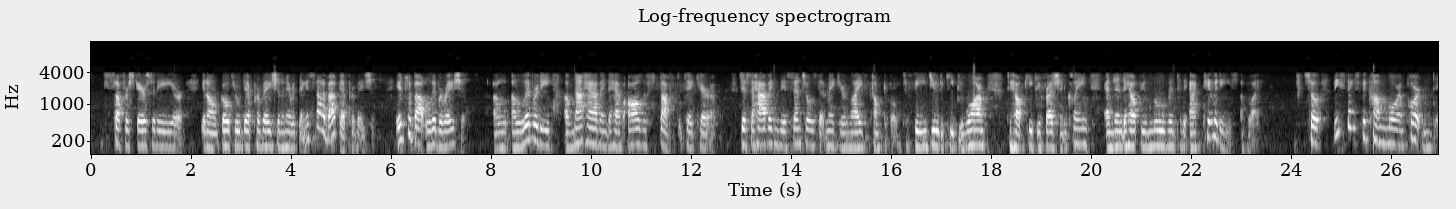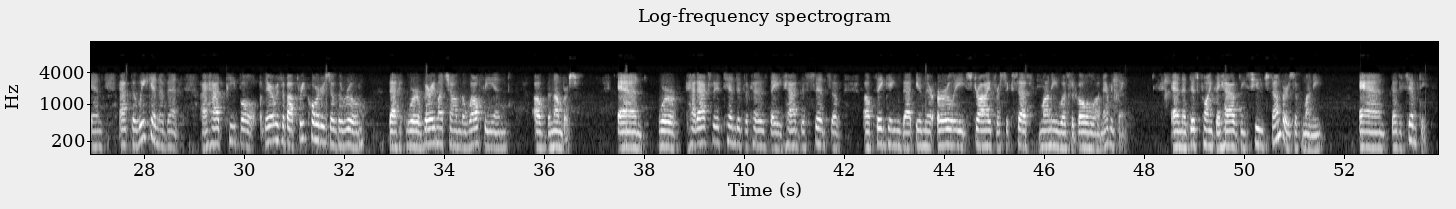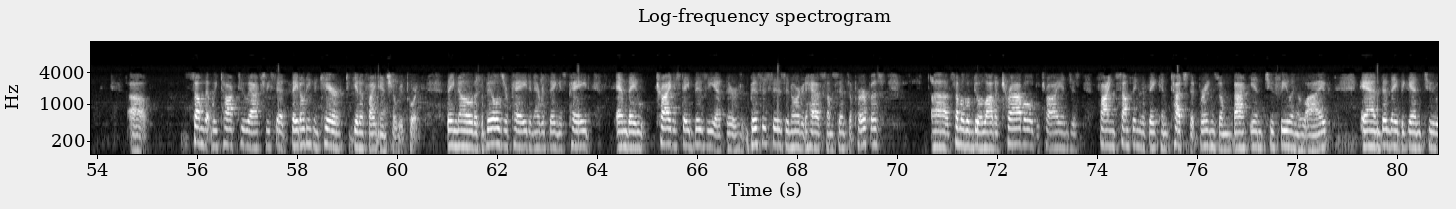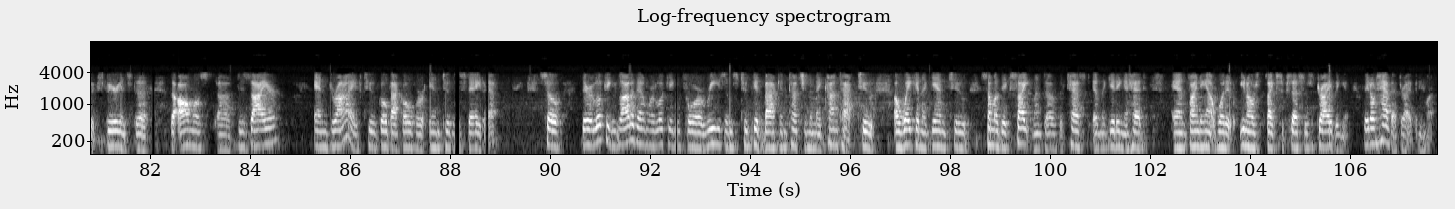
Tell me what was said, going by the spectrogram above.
suffer scarcity or, you know, go through deprivation and everything. It's not about deprivation. It's about liberation. A, a liberty of not having to have all the stuff to take care of just having the essentials that make your life comfortable to feed you, to keep you warm, to help keep you fresh and clean, and then to help you move into the activities of life. So these things become more important. And at the weekend event, I had people, there was about three quarters of the room that were very much on the wealthy end of the numbers and were had actually attended because they had this sense of of thinking that in their early strive for success, money was the goal on everything. And at this point, they have these huge numbers of money and that it's empty. Uh, some that we talked to actually said they don't even care to get a financial report. They know that the bills are paid and everything is paid, and they try to stay busy at their businesses in order to have some sense of purpose uh, some of them do a lot of travel to try and just find something that they can touch that brings them back into feeling alive. And then they begin to experience the, the almost uh, desire and drive to go back over into the state of death. So they're looking, a lot of them were looking for reasons to get back in touch and to make contact, to awaken again to some of the excitement of the test and the getting ahead and finding out what it, you know, like success is driving you. they don't have that drive anymore.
